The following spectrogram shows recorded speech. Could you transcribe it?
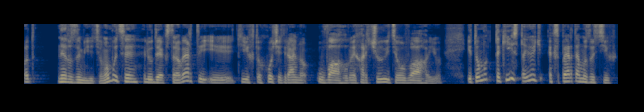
От не розумію цього. Мабуть, це люди екстраверти і ті, хто хочуть реально увагу, вони харчуються увагою. І тому такі стають експертами з усіх,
